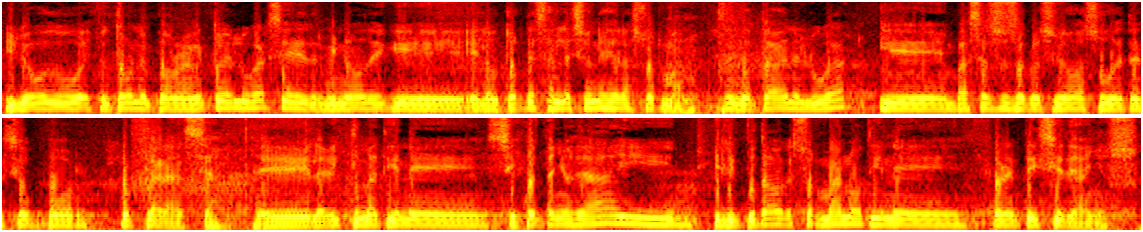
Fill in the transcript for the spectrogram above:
Y luego de efectuar un empadronamiento del lugar se determinó de que el autor de esas lesiones era su hermano. Se encontraba en el lugar y en base a eso se procedió a su detención por, por flagrancia. Eh, la víctima tiene 50 años de edad y, el imputado que es su hermano tiene 47 años.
